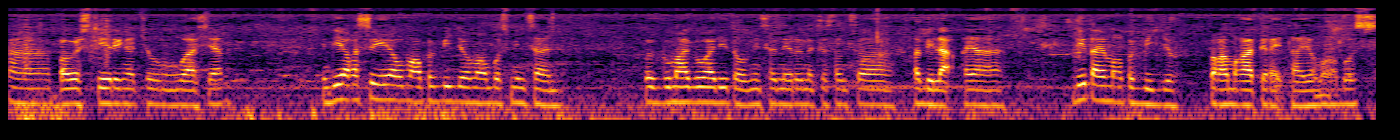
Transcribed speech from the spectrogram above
ah, power steering at yung washer hindi ako kasi ako makapag-video mga boss minsan. Pag gumagawa dito minsan meron nagsasound sa kabila kaya hindi tayo makapag-video. Baka makapiright tayo mga boss.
